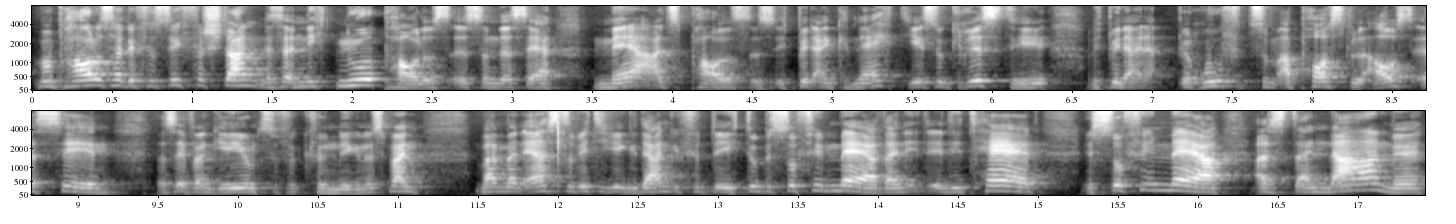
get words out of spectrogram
Aber Paulus hatte für sich verstanden, dass er nicht nur Paulus ist und dass er mehr als Paulus ist. Ich bin ein Knecht Jesu Christi und ich bin ein Beruf zum Apostel, ausersehen, das Evangelium zu verkündigen. Das ist mein, mein, mein erster wichtiger Gedanke für dich. Du bist so viel mehr, deine Identität ist so viel mehr als dein Name,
